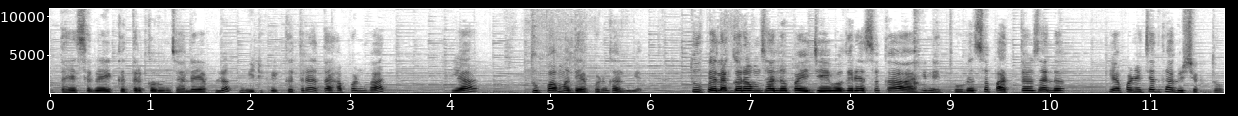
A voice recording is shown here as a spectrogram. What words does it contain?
आता हे सगळं एकत्र करून झालंय आपलं मीठ एकत्र. आता हा आपण भात या तुपामध्ये आपण घालूयात. तूप याला गरम झालं पाहिजे वगैरे असं का आहे नाही? थोडंसं पातळ झालं की आपण याच्यात घालू शकतो.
